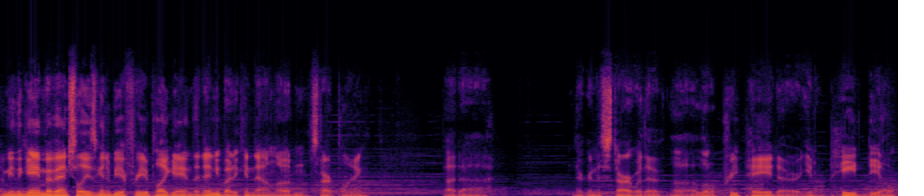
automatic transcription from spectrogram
I mean, the game eventually is going to be a free to play game that anybody can download and start playing. But uh, they're going to start with a, a little prepaid or you know paid deal.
